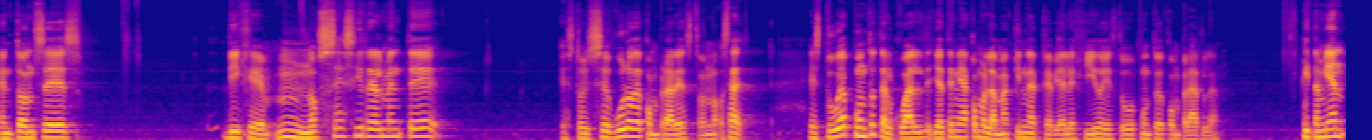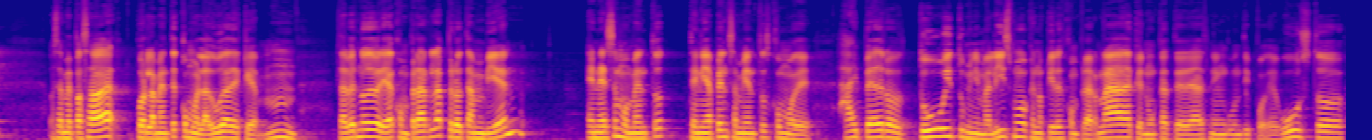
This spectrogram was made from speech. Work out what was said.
Entonces dije, mm, no sé si realmente estoy seguro de comprar esto, ¿no? O sea, estuve a punto tal cual, ya tenía como la máquina que había elegido y estuve a punto de comprarla. Y también, o sea, me pasaba por la mente como la duda de que, mm, tal vez no debería comprarla, pero también en ese momento tenía pensamientos como de, ay Pedro, tú y tu minimalismo, que no quieres comprar nada, que nunca te das ningún tipo de gusto,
